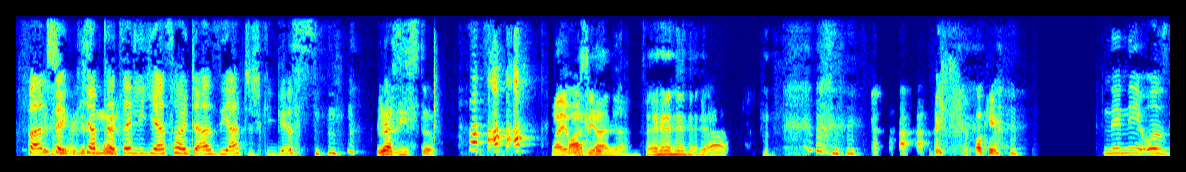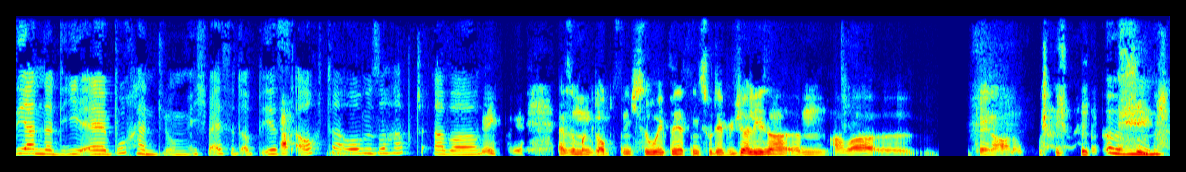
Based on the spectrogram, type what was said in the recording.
Fun Fact, ich habe tatsächlich erst heute asiatisch gegessen. Na, siehste. Bei Was? Oceania. Ja. okay. Nee, nee, Osiander, die äh, Buchhandlung. Ich weiß nicht, ob ihr es Ja. auch da oben so habt, aber also man glaubt es nicht so. Ich bin jetzt nicht so der Bücherleser, ähm, aber äh, keine Ahnung. ähm,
